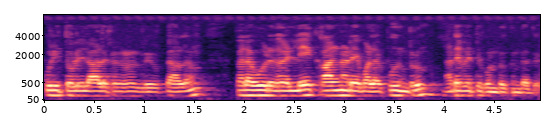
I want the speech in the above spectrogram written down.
கூலி தொழிலாளர்கள் இருந்தாலும் பல வீடுகளிலே கால்நடை வளர்ப்பு இன்றும் நடைபெற்று கொண்டிருக்கின்றது.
